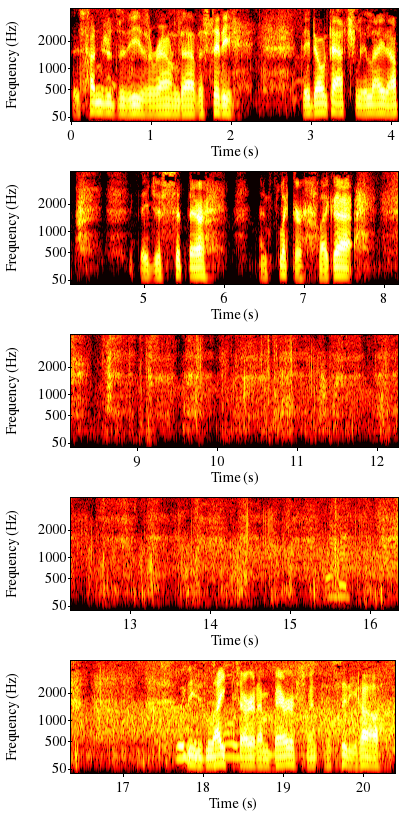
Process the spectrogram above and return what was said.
There's hundreds of these around uh, the city. They don't actually light up. They just sit there and flicker like that. These lights are an embarrassment to City Hall.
